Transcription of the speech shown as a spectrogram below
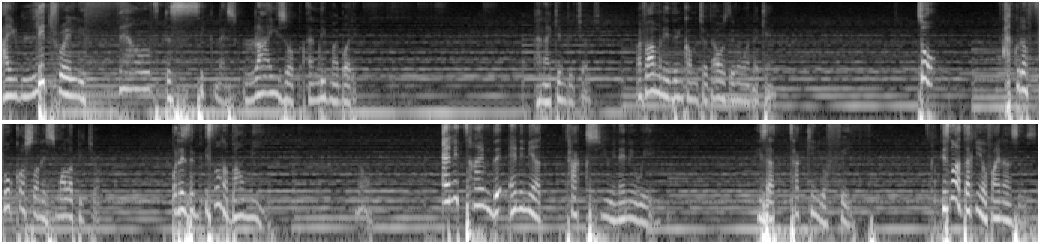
I literally felt the sickness rise up and leave my body. And I came to church. My family didn't come to church, I was the only one that came. So I could have focused on a smaller picture. But a, it's not about me. No. Anytime the enemy attacks you in any way, he's attacking your faith. He's not attacking your finances.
